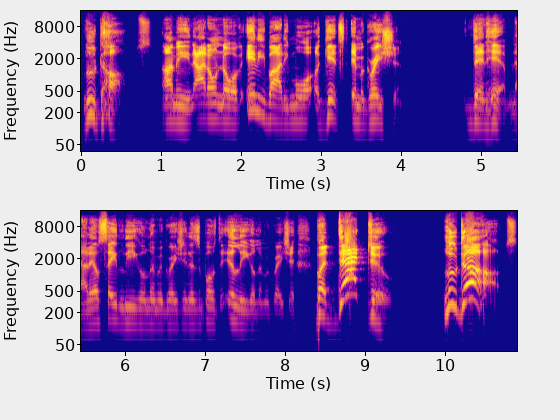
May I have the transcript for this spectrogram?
Lou Dobbs. I mean, I don't know of anybody more against immigration than him. Now, they'll say legal immigration as opposed to illegal immigration. But that dude, Lou Dobbs,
